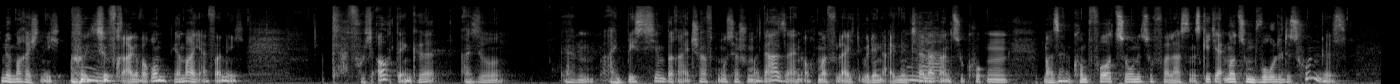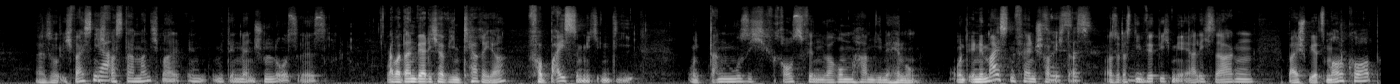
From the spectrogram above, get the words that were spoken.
Nö, mache ich nicht. Und die Frage, warum? Ja, mache ich einfach nicht. Da, wo ich auch denke, also ähm, ein bisschen Bereitschaft muss ja schon mal da sein, auch mal vielleicht über den eigenen Tellerrand zu gucken, mal seine Komfortzone zu verlassen. Es geht ja immer zum Wohle des Hundes. Also ich weiß nicht, Ja. was da manchmal in, mit den Menschen los ist. Aber dann werde ich ja wie ein Terrier, verbeiße mich in die und dann muss ich rausfinden, warum haben die eine Hemmung. Und in den meisten Fällen schaffe So ich das. es. Also, dass die wirklich mir ehrlich sagen, Beispiel jetzt Maulkorb,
